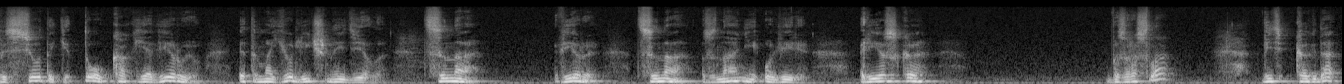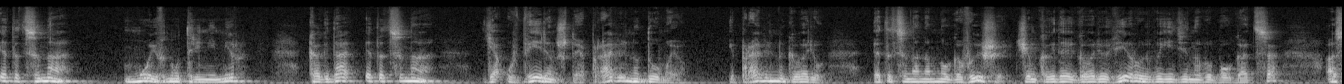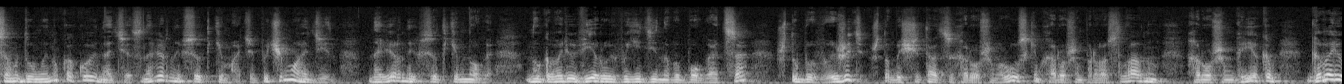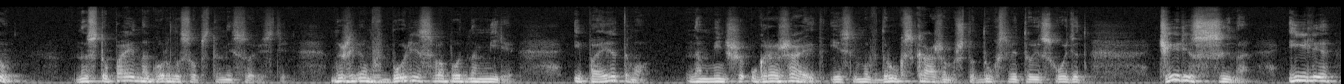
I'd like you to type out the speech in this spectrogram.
все-таки то, как я верую, это мое личное дело. Цена веры, цена знаний о вере резко возросла. Ведь когда эта цена мой внутренний мир, когда эта цена, я уверен, что я правильно думаю и правильно говорю, эта цена намного выше, чем когда я говорю «верую во единого Бога Отца», а сам думаю, ну какой он отец? Наверное, все-таки мать. И почему один? Наверное, их все-таки много. Но говорю, верую во единого Бога Отца, чтобы выжить, чтобы считаться хорошим русским, хорошим православным, хорошим греком. Говорю, наступая на горло собственной совести. Мы живем в более свободном мире, и поэтому нам меньше угрожает, если мы вдруг скажем, что Дух Святой исходит через Сына или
